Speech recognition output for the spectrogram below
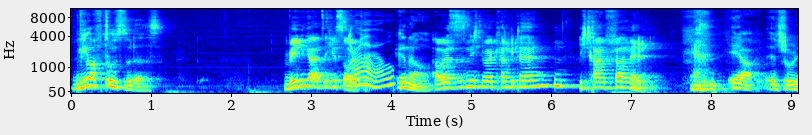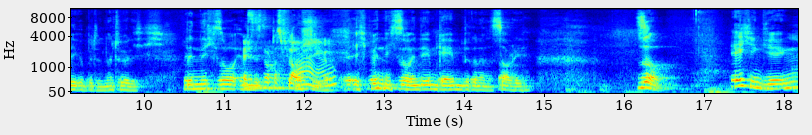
Wie oft tust du das? Weniger als ich es sollte. Trial. Genau. Aber es ist nicht nur karierte Hemden, ich trage Flanell. Ja, entschuldige bitte, natürlich. Ich bin nicht so Es ist im, noch das Flauschige. Ich bin nicht so in dem Game drin, sorry. So. Ich hingegen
